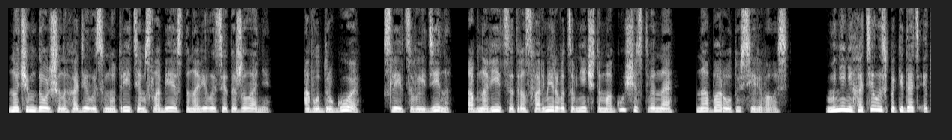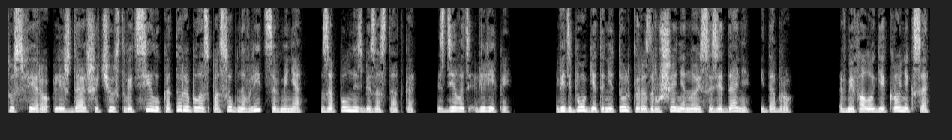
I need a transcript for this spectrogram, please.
Но чем дольше находилась внутри, тем слабее становилось это желание. А вот другое — слиться воедино, обновиться, трансформироваться в нечто могущественное, наоборот, усиливалось. Мне не хотелось покидать эту сферу, лишь дальше чувствовать силу, которая была способна влиться в меня, заполнить без остатка, сделать великой. Ведь боги — это не только разрушение, но и созидание и добро. В мифологии Кроникса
